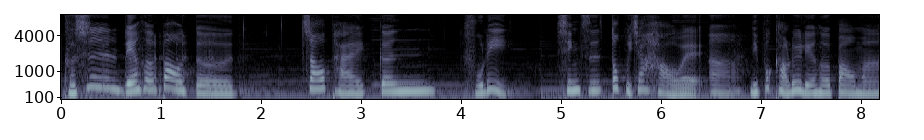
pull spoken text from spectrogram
可是联合报的 招牌跟福利、薪资都比较好哎，嗯，你不考虑联合报吗？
